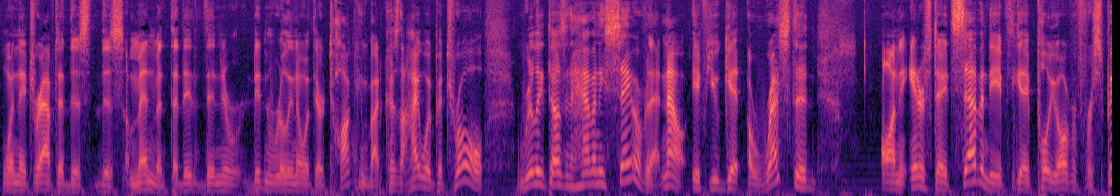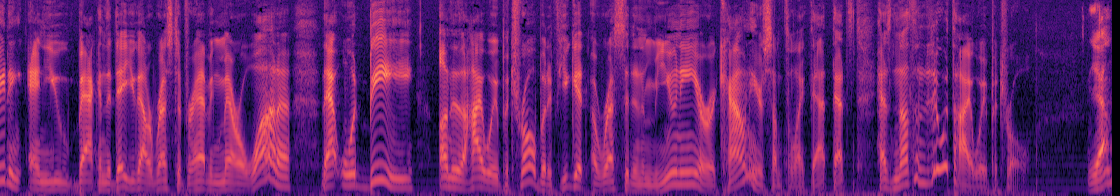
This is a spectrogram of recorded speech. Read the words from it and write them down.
when they drafted this this amendment that they, they didn't really know what they're talking about because the highway patrol really doesn't have any say over that. Now, if you get arrested on the Interstate 70, if they pull you over for speeding and you back in the day you got arrested for having marijuana, that would be under the highway patrol. But if you get arrested in a muni or a county or something like that, that has nothing to do with the highway patrol. Yeah.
